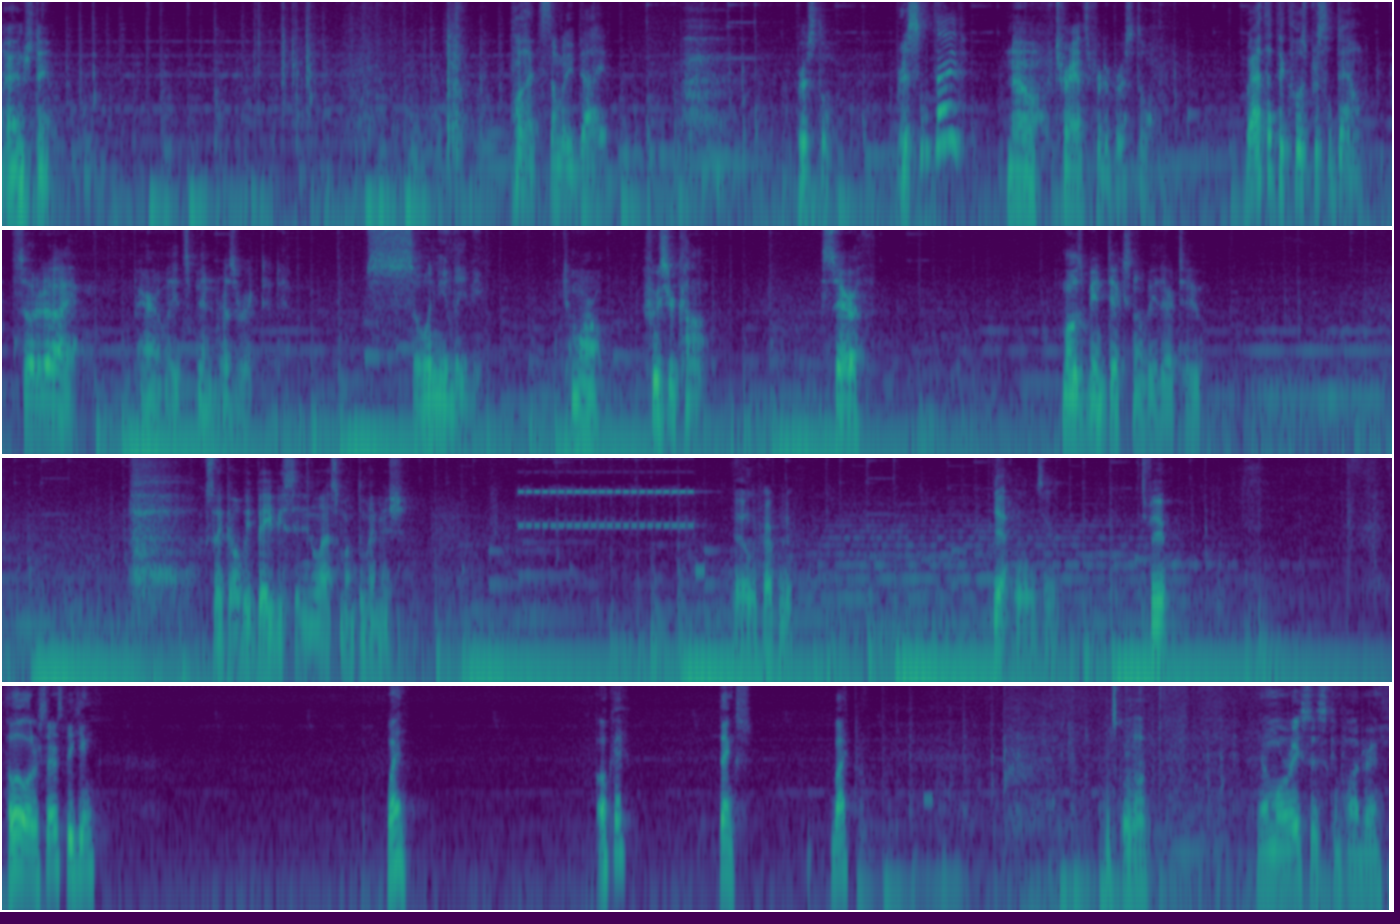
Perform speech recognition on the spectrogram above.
I understand. What? Somebody died? Bristol. Bristol died? No, transfer to Bristol. Wait, I thought they closed Bristol down. So did I. Apparently, it's been resurrected. So when you leaving? Tomorrow. Who's your comp? Sareth. Mosby and Dixon will be there too. Looks like I'll be babysitting the last month of my mission. Yeah, the carpenter. Yeah, hold on one second. It's for you. Hello, Elder Sarah speaking. When? Okay. Thanks. Bye. What's going on? No more races, compadre.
